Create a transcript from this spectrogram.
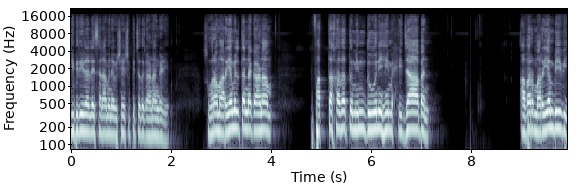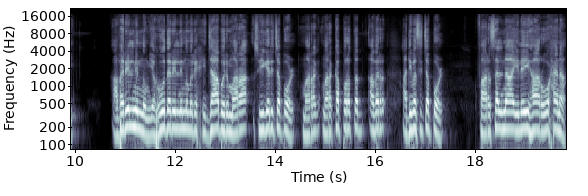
ജിബ്രീൽ അലൈഹിസ്സലാമിനെ വിശേഷിപ്പിച്ചത് കാണാൻ കഴിയും. സൂറ മറിയമിൽ തന്നെ കാണാം ഫത്തഹദത്ത് മിൻ ദൂനിഹിം ഹിജാബൻ. അവർ മറിയം ബീവി അവരിൽ നിന്നും യഹൂദരിൽ നിന്നും ഒരു ഹിജാബ് ഒരു മറ സ്വീകരിച്ചപ്പോൾ മറ മറക്കപ്പുറത്ത് അവർ അധിവസിച്ചപ്പോൾ ഫർസൽന ഇലൈഹ റൂഹന.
